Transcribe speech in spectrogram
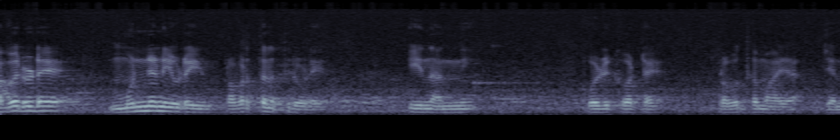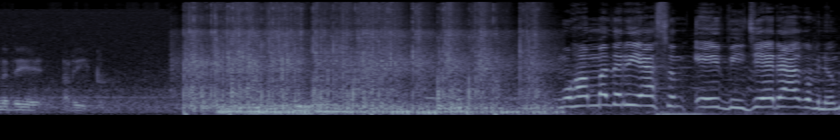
അവരുടെ മുന്നണിയുടെയും പ്രവർത്തനത്തിലൂടെ ഈ നന്ദി കോഴിക്കോട്ടെ പ്രബുദ്ധമായ ജനതയെ അറിയിക്കും. മുഹമ്മദ് റിയാസും എ വിജയരാഘവനും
